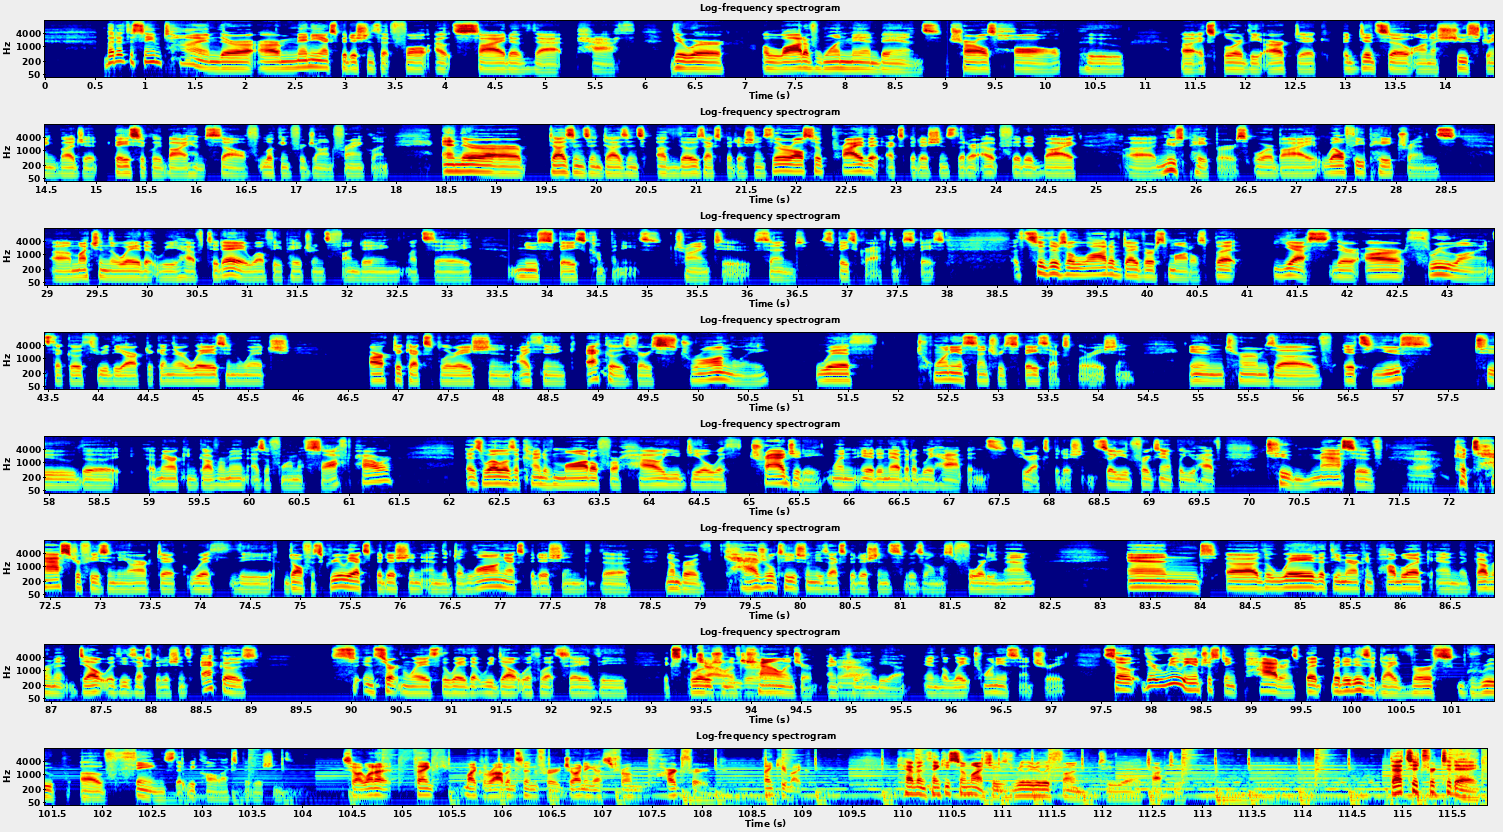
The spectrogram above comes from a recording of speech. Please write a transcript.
But at the same time, there are, are many expeditions that fall outside of that path. There were a lot of one man bands. Charles Hall, who uh, explored the Arctic, uh, did so on a shoestring budget, basically by himself, looking for John Franklin. And there are dozens and dozens of those expeditions. There are also private expeditions that are outfitted by uh, newspapers or by wealthy patrons, uh, much in the way that we have today wealthy patrons funding, let's say, new space companies trying to send spacecraft into space. So there's a lot of diverse models, but yes, there are through lines that go through the Arctic, and there are ways in which Arctic exploration, I think, echoes very strongly with 20th century space exploration in terms of its use to the American government as a form of soft power as well as a kind of model for how you deal with tragedy when it inevitably happens through expeditions. So you for example you have two massive yeah. catastrophes in the Arctic with the Adolphus Greely expedition and the De Long expedition. The number of casualties from these expeditions was almost 40 men. And uh, the way that the American public and the government dealt with these expeditions echoes in certain ways the way that we dealt with, let's say, the explosion Challenger. of Challenger and yeah. Columbia in the late 20th century. So they're really interesting patterns, but but it is a diverse group of things that we call expeditions. So I want to thank Michael Robinson for joining us from Hartford. Thank you, Michael. Kevin, thank you so much. It was really, really fun to uh, talk to you. That's it for today.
